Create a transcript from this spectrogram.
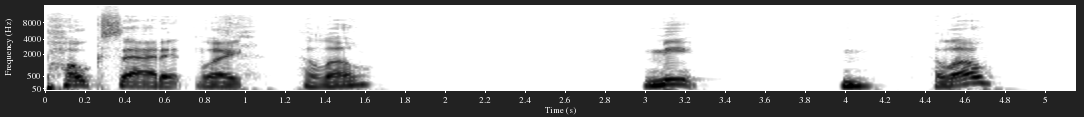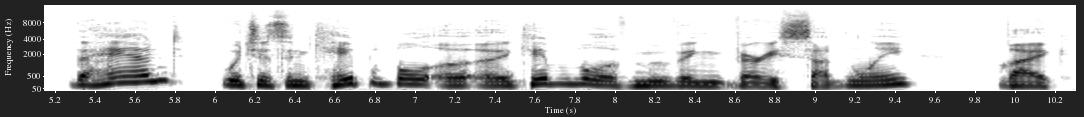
pokes at it, like hello, me, hello. the hand, which is incapable uh, incapable of moving very suddenly, like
